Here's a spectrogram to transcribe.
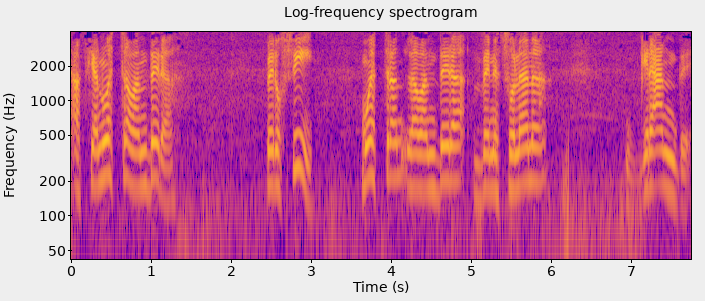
hacia nuestra bandera pero sí muestran la bandera venezolana grande,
